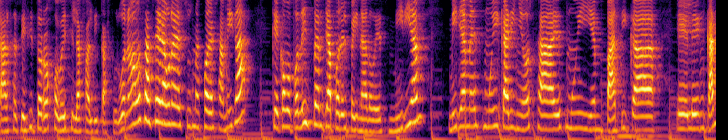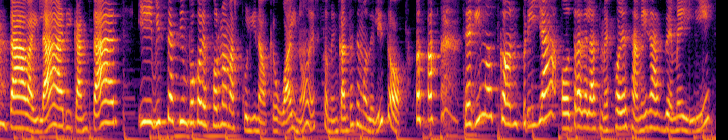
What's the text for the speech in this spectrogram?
Al jerseycito rojo, veis, y la faldita azul. Bueno, vamos a hacer a una de sus mejores amigas, que como podéis ver ya por el peinado es Miriam. Miriam es muy cariñosa, es muy empática, eh, le encanta bailar y cantar y viste así un poco de forma masculina. Oh, qué guay, ¿no? Esto, me encanta ese modelito. Seguimos con Priya, otra de las mejores amigas de Mei Lee.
